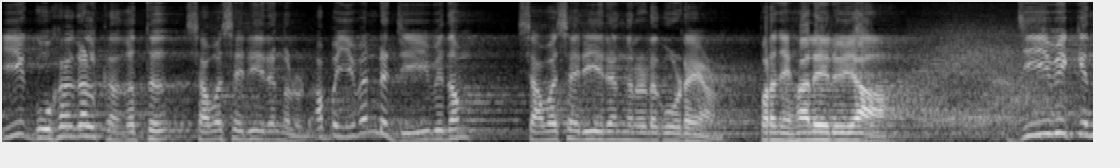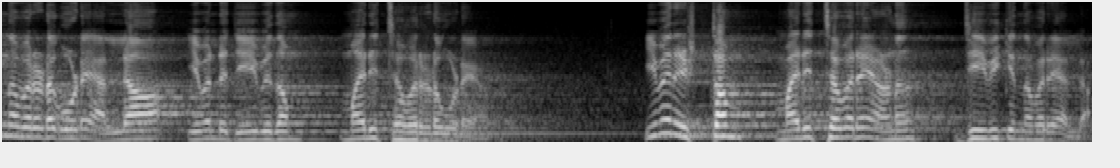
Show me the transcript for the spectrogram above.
ഈ ഗുഹകൾക്കകത്ത് ശവശരീരങ്ങളുണ്ട്. അപ്പൊ ഇവന്റെ ജീവിതം ശവശരീരങ്ങളുടെ കൂടെയാണ്. പറഞ്ഞേ ഹലേലുയാ ജീവിക്കുന്നവരുടെ കൂടെ അല്ല ഇവന്റെ ജീവിതം മരിച്ചവരുടെ കൂടെയാണ്. ഇവൻ ഇഷ്ടം മരിച്ചവരെയാണ് ജീവിക്കുന്നവരെ അല്ല.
